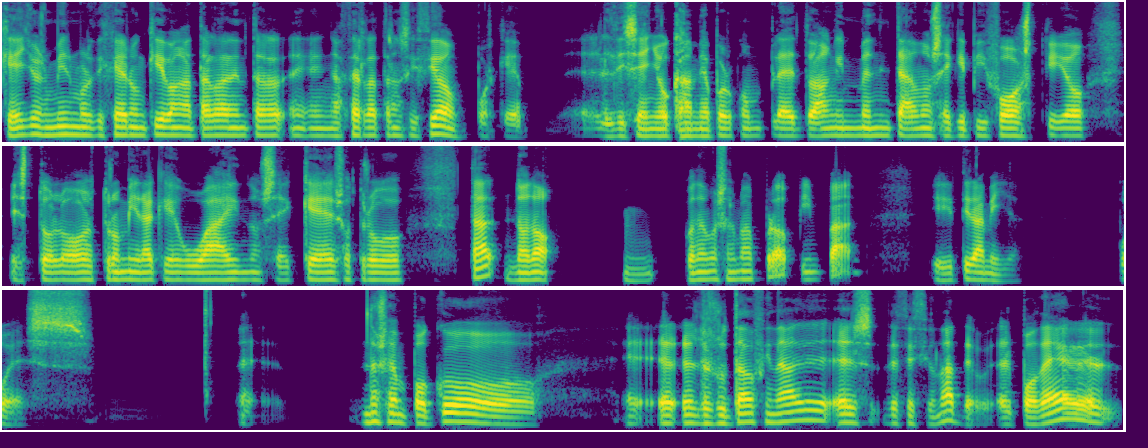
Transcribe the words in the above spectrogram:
que ellos mismos dijeron que iban a tardar en, en hacer la transición, porque el diseño cambia por completo, han inventado no sé qué esto, lo otro, mira qué guay, no sé qué es otro tal. No, no. Mm, ponemos el Mac Pro, pim pam, y tiramillas. Pues, eh, no sé, un poco... Eh, el, resultado final es decepcionante. El poder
